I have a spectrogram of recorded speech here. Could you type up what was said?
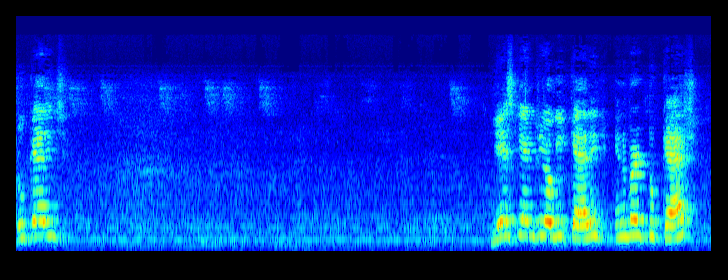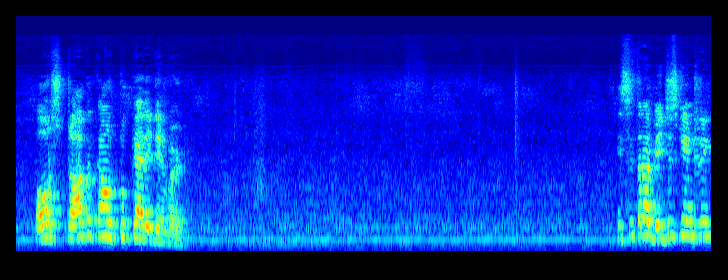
टू कैरिज ये इसकी एंट्री होगी कैरिज इनवर्ट टू कैश और stock account to carriage inward इसी तरह वेजेस की एंट्री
